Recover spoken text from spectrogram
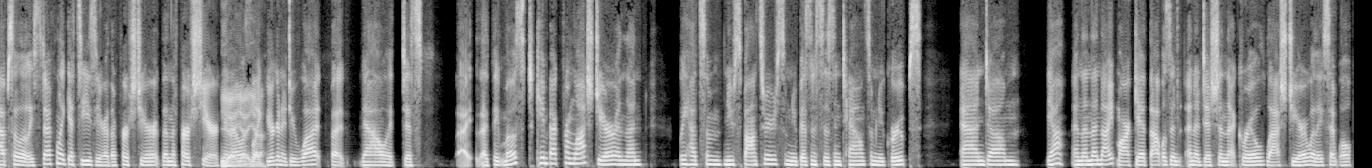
Absolutely. It definitely gets easier the first year than the first year. You Yeah, know, yeah, it's yeah. like you're going to do what? But now it just, I, I think most came back from last year. And then we had some new sponsors, some new businesses in town, some new groups. And um, yeah. And then the night market, that was an, an addition that grew last year where they said, well,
